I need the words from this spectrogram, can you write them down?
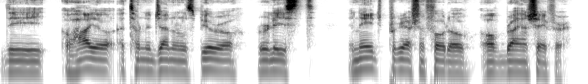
the Ohio Attorney General's Bureau released an age progression photo of Brian Shaffer.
